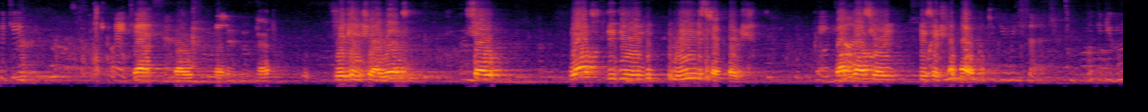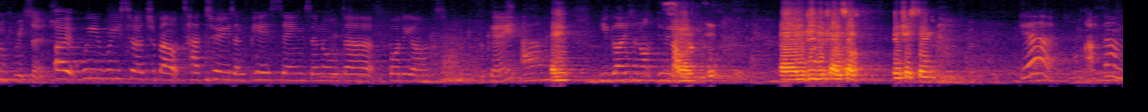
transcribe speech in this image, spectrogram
Could you? Okay, Yeah, cheers. yeah. We can try that. So, what did you research? Okay, you What guys, was your research did you, about? what did you research? What did your group research? Oh, we research about tattoos and piercings and all the body art. Okay, um, And, you guys are not doing um, and did you find something interesting? Yeah, I found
